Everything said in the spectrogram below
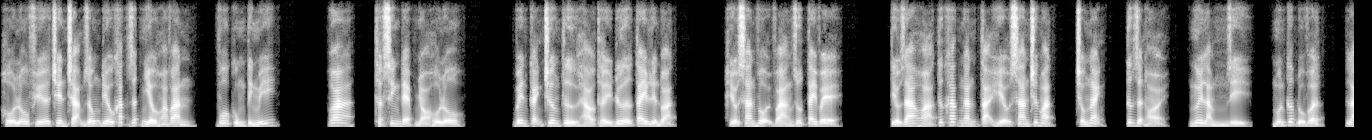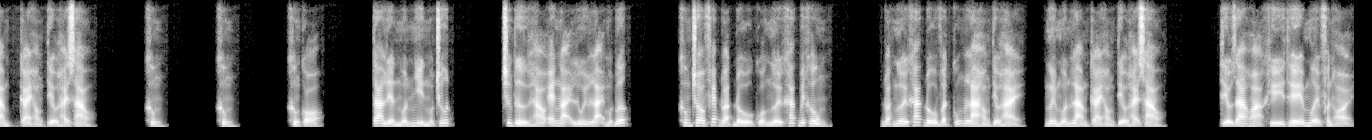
hồ lô phía trên trạm rông điêu khắc rất nhiều hoa văn, vô cùng tinh mỹ. Hoa, thật xinh đẹp nhỏ hồ lô. Bên cạnh trương tử hào thấy đưa tay liền đoạn. Hiểu san vội vàng rút tay về. Tiểu gia hỏa tức khắc ngăn tại hiểu san trước mặt, chống lạnh, tức giận hỏi, ngươi làm gì? Muốn cướp đồ vật, làm cái hỏng tiểu hài sao? Không không không có. Ta liền muốn nhìn một chút. Trương tử hào e ngại lui lại một bước. Không cho phép đoạt đồ của người khác biết không? Đoạt người khác đồ vật cũng là hỏng tiểu hài, ngươi muốn làm cái hỏng tiểu hài sao? Tiểu gia hỏa khí thế mười phân hỏi.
